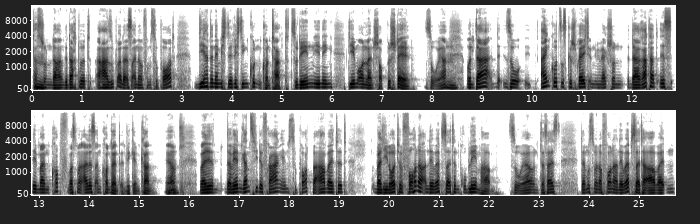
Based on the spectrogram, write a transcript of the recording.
dass hm. schon daran gedacht wird, ah super, da ist einer vom Support. Die hatte nämlich den richtigen Kundenkontakt zu denjenigen, die im Online-Shop bestellen. So, ja. Mhm. Und da so ein kurzes Gespräch und ich merke schon, da rattert es in meinem Kopf, was man alles an Content entwickeln kann. Ja. Mhm. Weil da werden ganz viele Fragen im Support bearbeitet, weil die Leute vorne an der Webseite ein Problem haben. So, ja. Und das heißt, da muss man auch vorne an der Webseite arbeiten,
